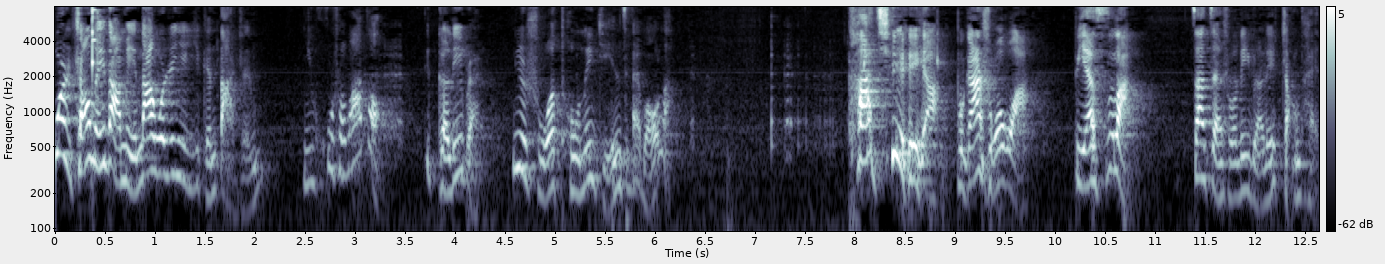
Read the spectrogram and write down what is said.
我是张恁大没拿过人家一根大针，你胡说八道！你搁里边你说我偷恁金银财宝了？他气的呀，不敢说话，憋死了。咱再说里边的张太太。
